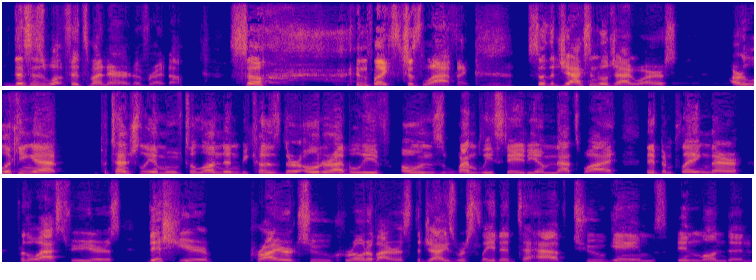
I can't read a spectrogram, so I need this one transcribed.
this is what fits my narrative right now. So, and Mike's just laughing. So the Jacksonville Jaguars are looking at potentially a move to London because their owner, I believe, owns Wembley Stadium. That's why they've been playing there for the last few years. This year, prior to coronavirus, the Jags were slated to have two games in London.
